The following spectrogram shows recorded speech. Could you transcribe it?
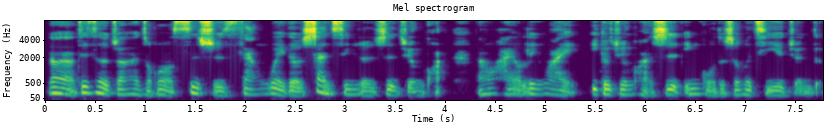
那这次的专案总共有四十三位的善心人士捐款，然后还有另外一个捐款是英国的社会企业捐的。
